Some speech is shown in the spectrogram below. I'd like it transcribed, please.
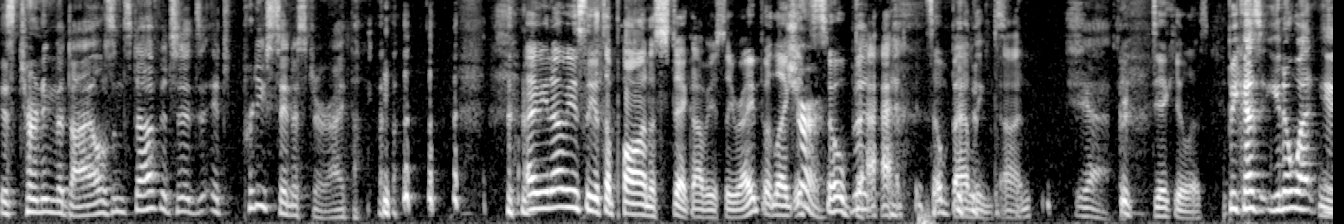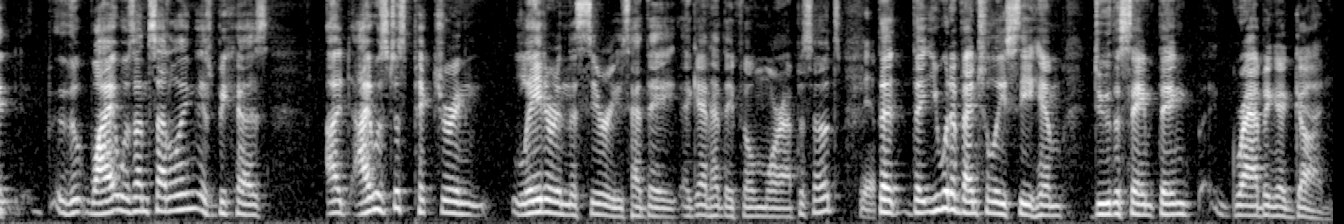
is turning the dials and stuff. It's it's, it's pretty sinister. I thought. I mean, obviously, it's a paw on a stick, obviously, right? But like, Sure, it's so bad. It's so badly done. Yeah, Ridiculous. because you know what Hmm. it the, why it was unsettling is because I I was just picturing later in the series, had they again had they filmed more episodes, Yep. that that you would eventually see him do the same thing, grabbing a gun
